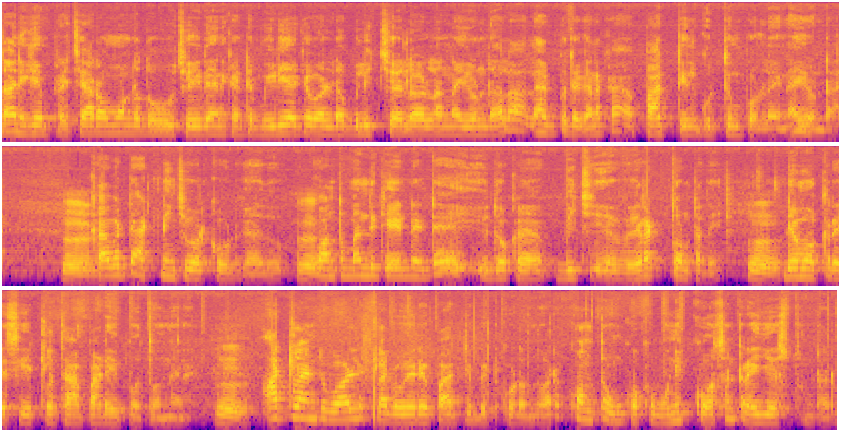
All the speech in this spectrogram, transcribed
దానికి ఏం ప్రచారం ఉండదు. చేయడానికంటే మీడియాకి వాళ్ళు డబ్బులు ఇచ్చే వాళ్ళు అన్న ఉండాలా లేకపోతే కనుక పార్టీలు గుర్తింపు అయినా అయి ఉండాలి కాబట్టి అటు నుంచి వర్కౌట్ కాదు. కొంతమందికి ఏంటంటే ఇది ఒక విచి విరక్తి ఉంటుంది. Hmm. డెమోక్రసీ ఇట్లా తా- పాడైపోతుందని. ఉమ్, అట్లాంటి వాళ్ళు ఇట్లా వేరే పార్టీ పెట్టుకోవడం ద్వారా కొంత ఇంకొక ఉనికి కోసం ట్రై చేస్తుంటారు.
